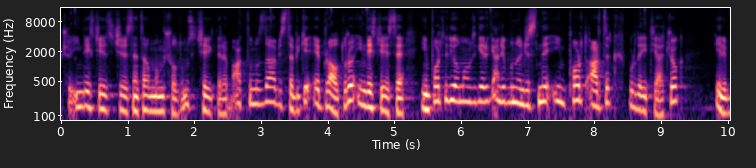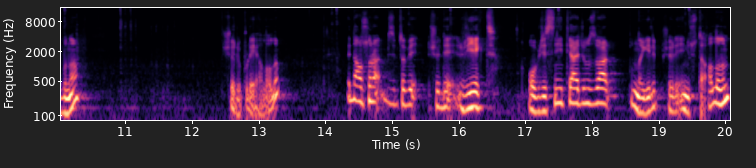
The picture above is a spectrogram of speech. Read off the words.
şöyle Index.js içerisinde tanımlamış olduğumuz içeriklere baktığımızda biz tabii ki app router'ı Index.js'e import ediyor olmamız gerekiyor. Ancak bunun öncesinde import artık burada ihtiyaç yok. Gelip bunu şöyle buraya alalım. Ve daha sonra bizim tabii şöyle React objesine ihtiyacımız var. Bununla gelip şöyle en üste alalım.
